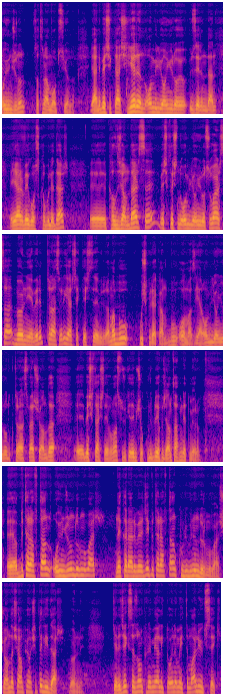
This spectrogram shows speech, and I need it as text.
oyuncunun satın alma opsiyonu. Yani Beşiktaş yarın 10 milyon euro üzerinden eğer Vegos kabul eder e, kalacağım derse Beşiktaş'ın da 10 milyon eurosu varsa Burnley'e verip transferi gerçekleştirebilir. Ama bu uç bir rakam. Bu olmaz. Yani 10 milyon euroluk transfer şu anda e, Beşiktaş'ta yapamaz. Türkiye'de birçok kulüple yapacağını tahmin etmiyorum. E, bir taraftan oyuncunun durumu var. Ne karar verecek? Bir taraftan kulübünün durumu var. Şu anda şampiyonşipte lider Burnley. Gelecek sezon Premier Lig'de oynama ihtimali yüksek.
